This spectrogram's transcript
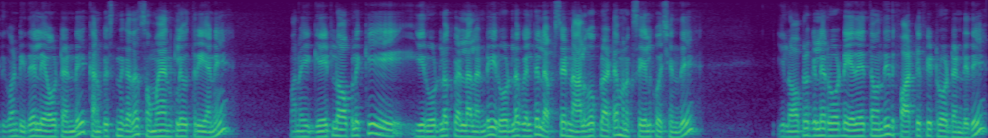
ఇదిగోండి ఇదే లేఅవుట్ అండి. కనిపిస్తుంది కదా సుమా ఎన్క్లేవ్ త్రీ అని. మనం ఈ గేట్ లోపలికి ఈ రోడ్లోకి వెళ్ళాలండి. ఈ రోడ్లోకి వెళ్తే లెఫ్ట్ సైడ్ నాలుగో ప్లాటే మనకు సేల్కి వచ్చింది. ఈ లోపలికి వెళ్ళే రోడ్డు ఏదైతే ఉంది ఇది ఫార్టీ ఫీట్ రోడ్ అండి ఇది.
